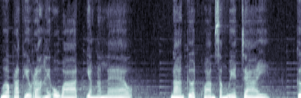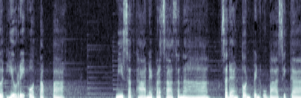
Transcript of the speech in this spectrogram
เมื่อพระเถระให้โอวาทอย่างนั้นแล้ว นางเกิดความสังเวชใจ เกิดฮิริโอตตัปปะ มีศรัทธาในพระศาสนา แสดงตนเป็นอุบาสิกา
